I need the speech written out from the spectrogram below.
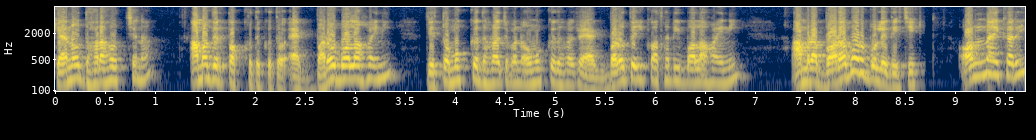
কেন ধরা হচ্ছে না? আমাদের পক্ষ থেকে তো একবারও বলা হয়নি যে তমুককে ধরা যাবে না অমুককে ধরা যাবে একবারও তো এই কথাটি বলা হয়নি। আমরা বরাবর বলে দিচ্ছি অন্যায়কারী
